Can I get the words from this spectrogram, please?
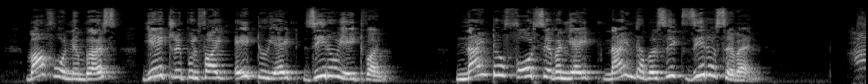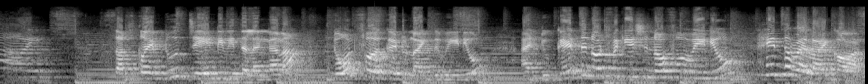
మా phone numbers eight triple five eight two eight zero eight one nine two four seven eight nine double six zero seven Hi! Subscribe to JNTV Telangana. Don't forget to like the video and to get the notification of a video, hit the bell icon.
